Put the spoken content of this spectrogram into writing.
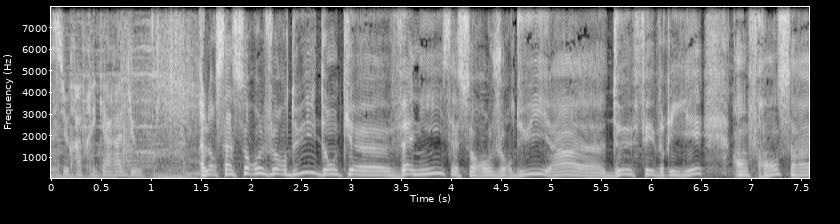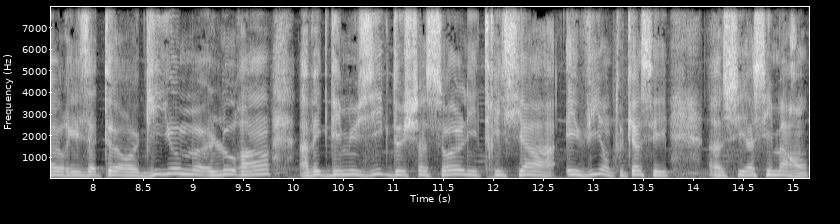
sur Africa Radio. Alors ça sort aujourd'hui, donc euh, Vanille, ça sort aujourd'hui, hein, euh, 2 février en France. Hein, réalisateur Guillaume Laurin avec des musiques de Chassol et Tricia Evie. En tout cas, c'est euh, c'est assez marrant.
